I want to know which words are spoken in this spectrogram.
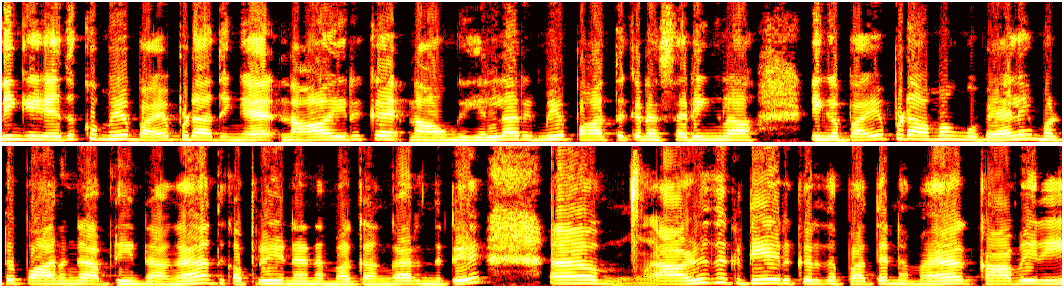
நீங்கள் எதுக்குமே பயப்படாதீங்க. நான் இருக்கேன். நான் அவங்க எல்லாருமே பார்த்துக்கிறேன் சரிங்களா? நீங்கள் பயப்படாமல் உங்கள் வேலையை மட்டும் பாருங்க அப்படின்றாங்க. அதுக்கப்புறம் என்ன நம்ம கங்கா இருந்துட்டு அழுதுகிட்டே இருக்கிறத பார்த்து நம்ம காவேரி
